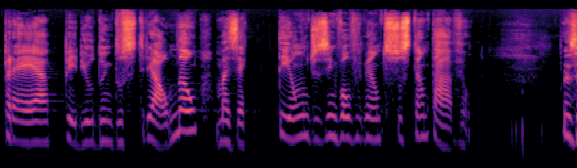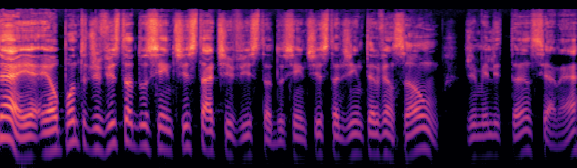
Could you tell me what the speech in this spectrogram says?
pré-período industrial, não, mas é ter um desenvolvimento sustentável. Pois é, é, é, o ponto de vista do cientista ativista, do cientista de intervenção, de militância, né?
